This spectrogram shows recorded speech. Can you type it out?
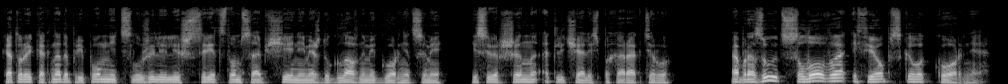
которые, как надо припомнить, служили лишь средством сообщения между главными горницами и совершенно отличались по характеру, образуют слово эфиопского корня.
